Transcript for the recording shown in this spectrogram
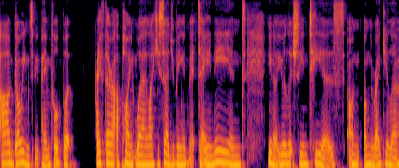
are going to be painful. But if they're at a point where, like you said, you're being admitted to A&E and, you know, you're literally in tears on, on the regular,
